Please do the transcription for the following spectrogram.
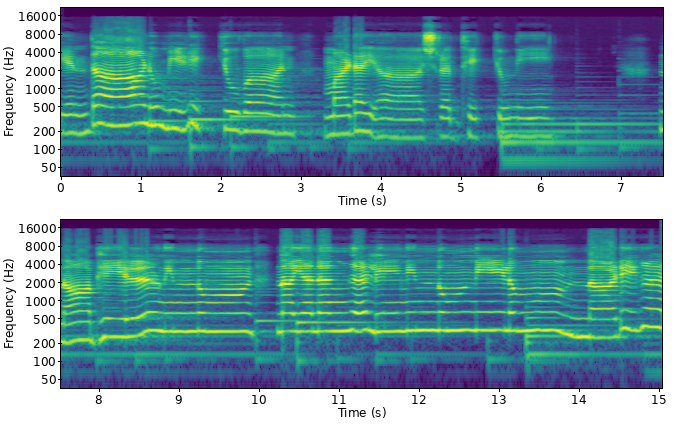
എന്താണു മിഴിക്കുവാൻ മടയാ ശ്രദ്ധിക്കു നീ. നാഭിയിൽ നിന്നും നയനങ്ങളിൽ നിന്നും നീളും നാടികൾ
